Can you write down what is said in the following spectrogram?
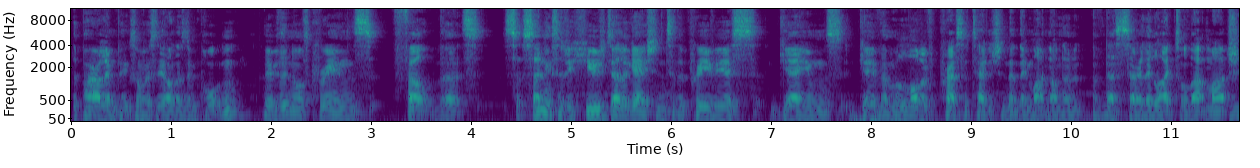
the Paralympics obviously aren't as important. Maybe the North Koreans felt that sending such a huge delegation to the previous games gave them a lot of press attention that they might not have necessarily liked all that much.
